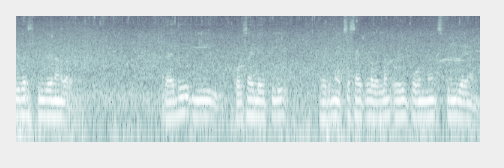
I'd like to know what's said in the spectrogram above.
റിവർ സ്പിൽവേ എന്നാണ് പറയുന്നത്. അതായത് ഈ കോൾസായി ലേക്കിൽ വരുന്ന എക്സസ് ആയിട്ടുള്ള വെള്ളം ഒഴുകി പോകുന്ന സ്പിൽവേ ആണ്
